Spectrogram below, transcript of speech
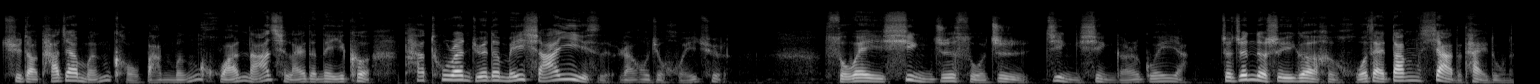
去到他家门口，把门环拿起来的那一刻，他突然觉得没啥意思，然后就回去了。所谓性之所至，尽兴而归呀，这真的是一个很活在当下的态度呢。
